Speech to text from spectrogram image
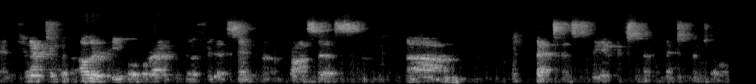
and connecting with other people who are having to go through that same kind of process, um, that tends to be an exponential.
